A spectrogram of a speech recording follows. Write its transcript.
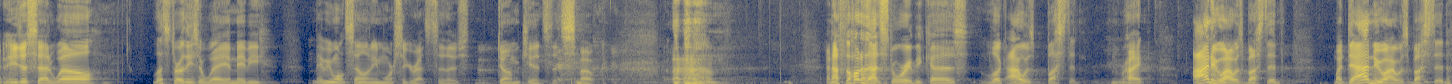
And he just said, Well, let's throw these away and maybe, maybe we won't sell any more cigarettes to those dumb kids that smoke. and I thought of that story because, look, I was busted, right? I knew I was busted. My dad knew I was busted.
